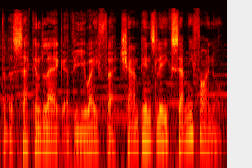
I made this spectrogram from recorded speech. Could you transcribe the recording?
for the second leg of the UEFA Champions League semi-final.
